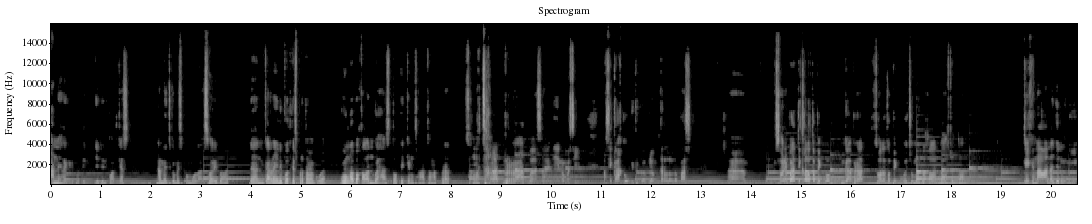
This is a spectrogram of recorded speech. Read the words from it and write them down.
aneh lagi buat jadiin podcast. Namanya juga masih pemula, sorry banget. Dan karena ini podcast pertama gue, gue nggak bakalan bahas topik yang sangat-sangat berat, sangat-sangat berat bahasanya, no, masih masih kaku gitu gue belum terlalu lepas. Um, sorry banget kalau topik gue nggak berat, soalnya topik gue cuma bakalan bahas tentang kayak kenalan aja dulu nih.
